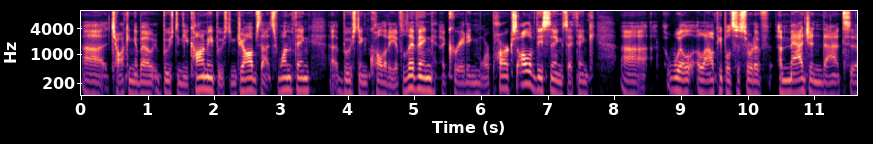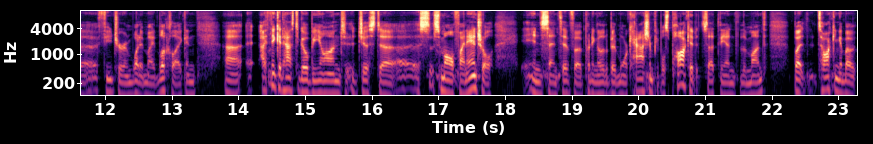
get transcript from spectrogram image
uh, talking about boosting the economy, boosting jobs, that's one thing, uh, boosting quality of living, uh, creating more parks, all of these things I think uh, will allow people to sort of imagine that uh, future and what it might look like. And uh, I think it has to go beyond just a, a small financial incentive, putting a little bit more cash in people's pockets at the end of the month, but talking about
